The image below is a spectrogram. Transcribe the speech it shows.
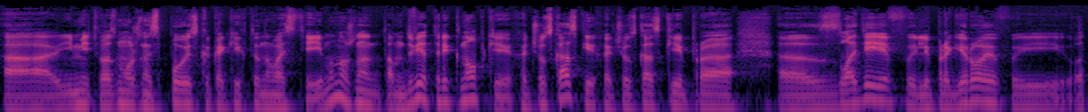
а, иметь возможность поиска каких-то новостей. Ему нужно там две-три кнопки. Хочу сказки, хочу сказки про а, злодеев или про героев. И вот,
